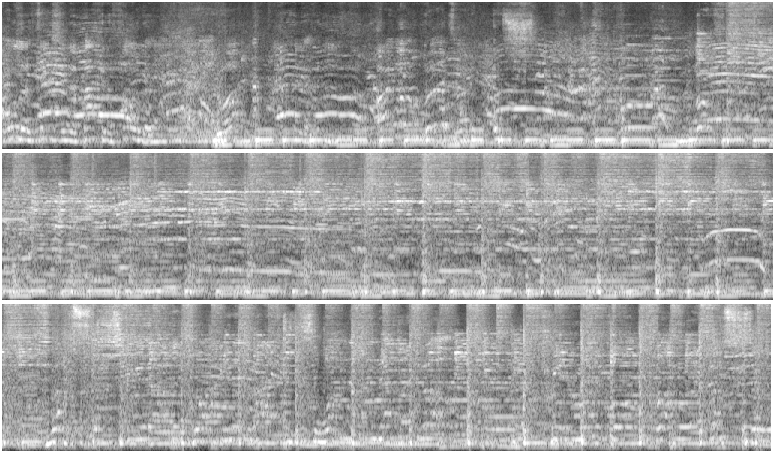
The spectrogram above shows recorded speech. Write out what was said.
all the things in the back of the folder. What? I know words. Man.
